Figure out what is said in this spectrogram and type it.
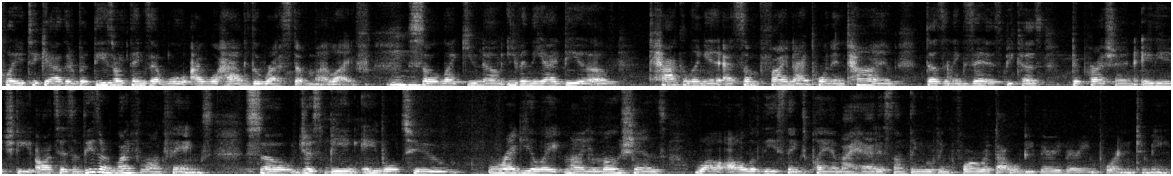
play together but these are things that will I will have the rest of my life. Mm-hmm. So like you know even the idea of tackling it at some finite point in time doesn't exist because depression, ADHD, autism, these are lifelong things. So just being able to regulate my emotions while all of these things play in my head is something moving forward that will be very, very important to me.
